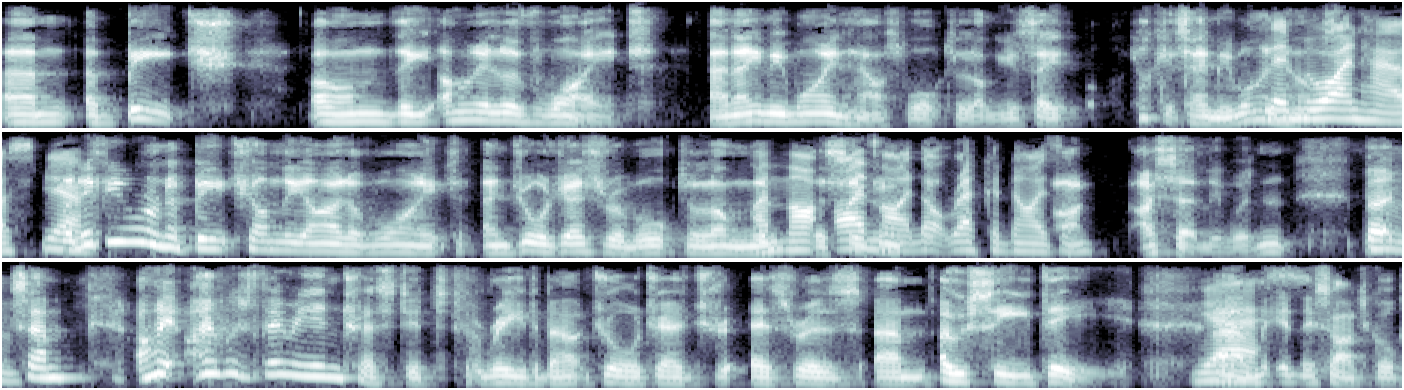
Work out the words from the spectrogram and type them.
um, a beach on the Isle of Wight and Amy Winehouse walked along, you'd say, "Look, it's Amy Winehouse." Amy Winehouse. Yeah. But if you were on a beach on the Isle of Wight and George Ezra walked along, the, I might, the I might not recognise him. I certainly wouldn't. But Hmm. um, I, I was very interested to read about George Ezra's um, OCD um, in this article,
